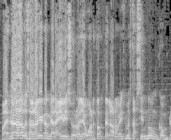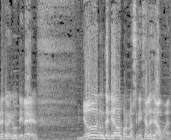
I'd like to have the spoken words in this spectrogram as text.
Pues nada, pues habrá que cambiar a Ivisur. Oye, Wartortle ahora mismo está siendo un completo inútil, eh. Yo nunca he tirado por los iniciales de agua, eh.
